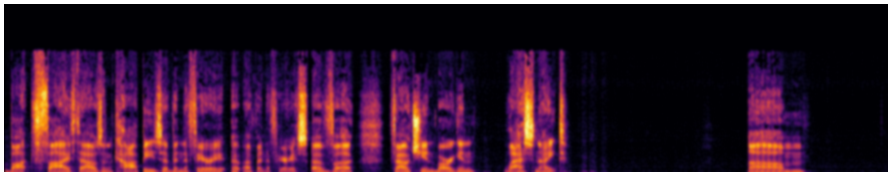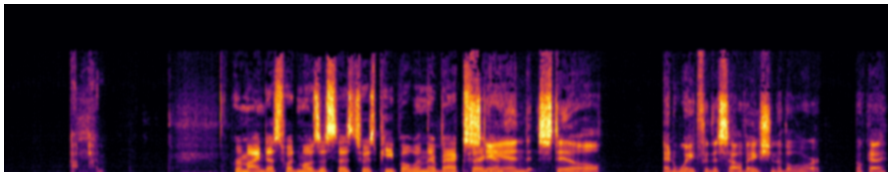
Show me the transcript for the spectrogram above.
bought 5,000 copies of a nefarious, of a nefarious, of uh, Faucian bargain last night. Um, Remind us what Moses says to his people when their backs are Stand again. still and wait for the salvation of the Lord. Okay.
